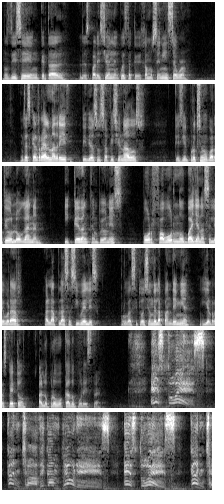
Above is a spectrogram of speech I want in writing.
Nos dicen qué tal les pareció en la encuesta que dejamos en Instagram. Mientras que el Real Madrid pidió a sus aficionados que si el próximo partido lo ganan y quedan campeones, por favor no vayan a celebrar a la Plaza Cibeles por la situación de la pandemia y el respeto a lo provocado por esta. Cancha de Campeones esto es Cancha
